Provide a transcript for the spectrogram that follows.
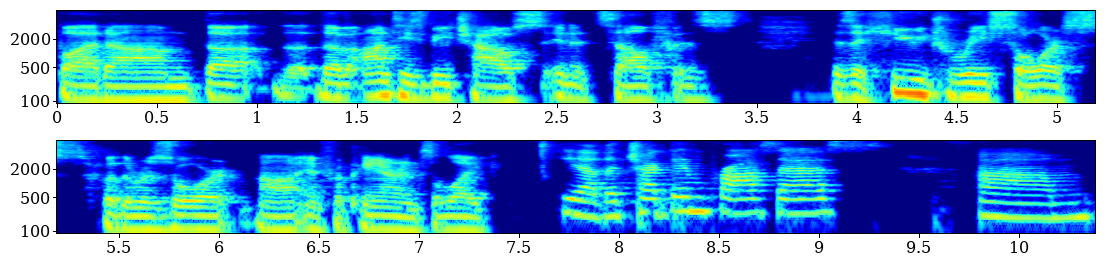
But um, the, the the Auntie's Beach House in itself is is a huge resource for the resort uh, and for parents alike. yeah the check-in process um,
